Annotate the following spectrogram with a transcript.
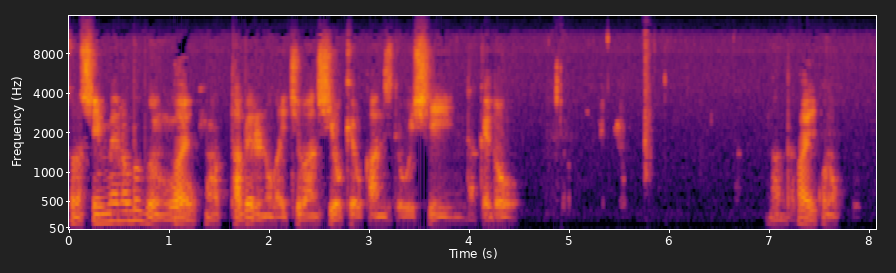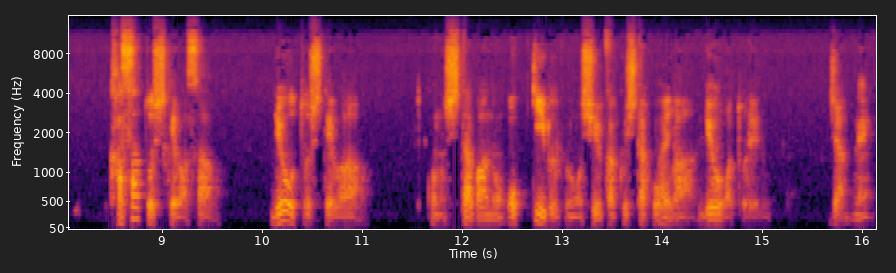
その新芽の部分を、はい。まあ食べるのが一番塩気を感じて美味しいんだけど、なんだろう、はい。この傘としてはさ、量としてはこの下葉の大きい部分を収穫した方が量は取れるじゃんね。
